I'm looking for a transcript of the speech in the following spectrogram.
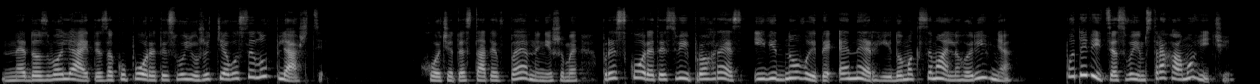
Не дозволяйте закупорити свою життєву силу в пляшці. Хочете стати впевненішими, прискорити свій прогрес і відновити енергію до максимального рівня? Подивіться своїм страхам у вічі.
